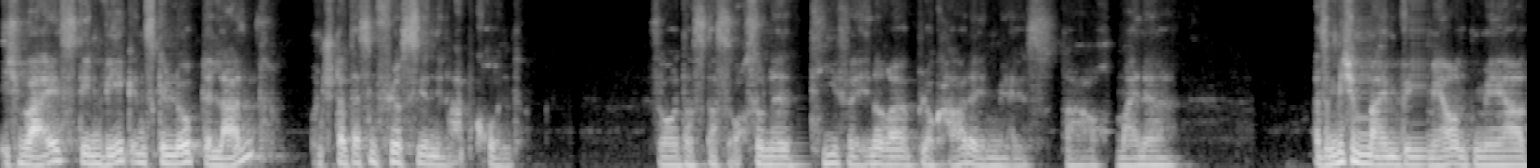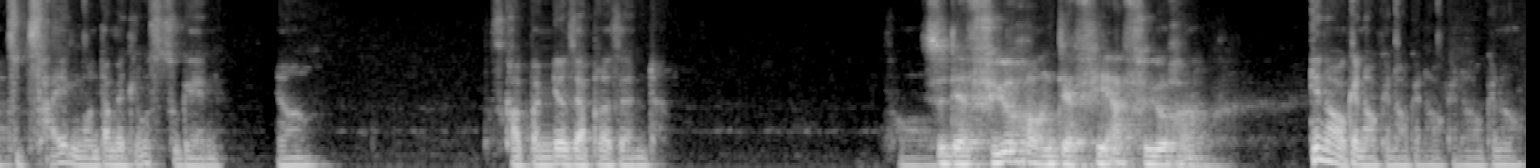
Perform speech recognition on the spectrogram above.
ich weiß den Weg ins gelobte Land und stattdessen führst sie in den Abgrund. So, dass das auch so eine tiefe innere Blockade in mir ist, da auch meine, also mich in meinem Weg mehr und mehr zu zeigen und damit loszugehen. Ja. Das ist gerade bei mir sehr präsent. So. so der Führer und der Verführer. Genau, genau, genau, genau, genau, genau.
